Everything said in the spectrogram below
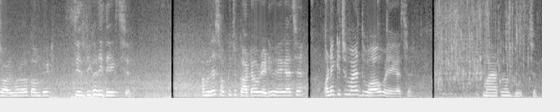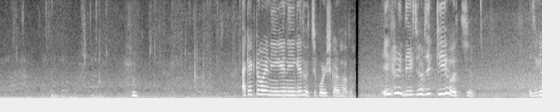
জল ভরাও কমপ্লিট শিল্পী খালি দেখছে। আমাদের সব কিছু কাটাও রেডি হয়ে গেছে। অনেক কিছু মায়ের ধোয়াও হয়ে গেছে। মা এখনও ধুচ্ছে এক একটা করে নিয়ে গিয়ে নিয়ে গিয়ে ধুচ্ছে পরিষ্কারভাবে এইখানে দেখছি ভাবছি কি হচ্ছে। আজকে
